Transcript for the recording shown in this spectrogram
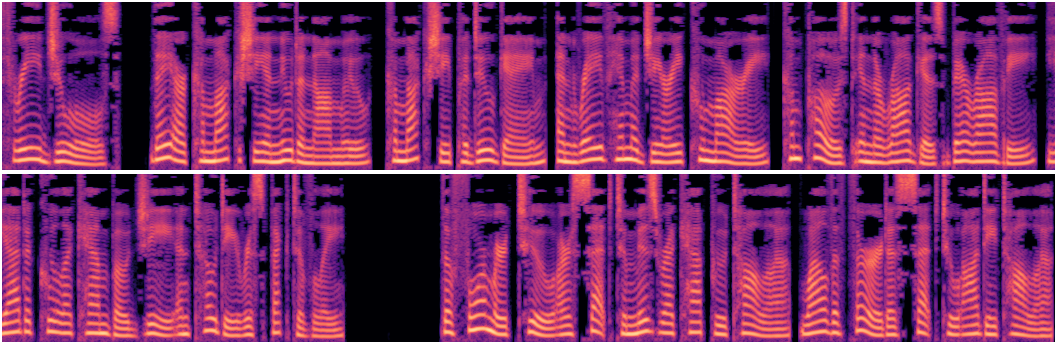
three jewels. They are Kamakshi Anudinamu, Kamakshi Padugame, and Rave Himagiri Kumari, composed in the ragas Bhairavi, Yadukula Kamboji and Todi respectively. The former two are set to Misra Kapu Tala, while the third is set to Adi Tala.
